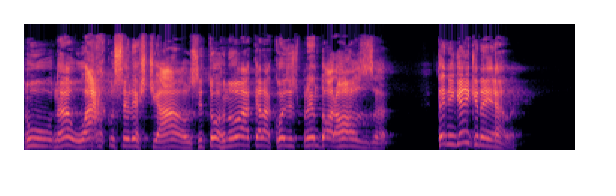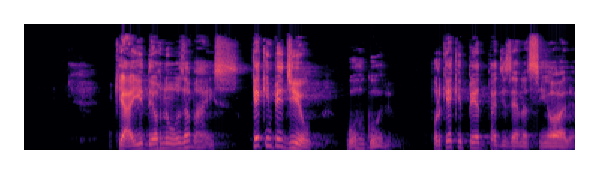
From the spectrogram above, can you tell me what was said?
o, né, o arco celestial, se tornou aquela coisa esplendorosa. Tem ninguém que nem ela. Que aí Deus não usa mais. O que, que impediu? O orgulho. Por que, que Pedro está dizendo assim? Olha,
